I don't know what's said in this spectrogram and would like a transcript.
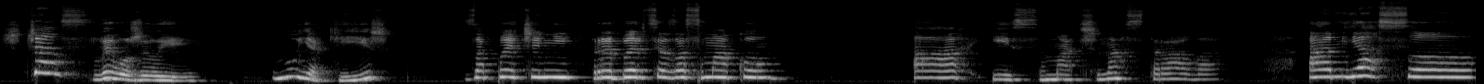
щасливо жили. Ну, які ж запечені реберця за смаком. Ах, і смачна страва. А м'ясо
